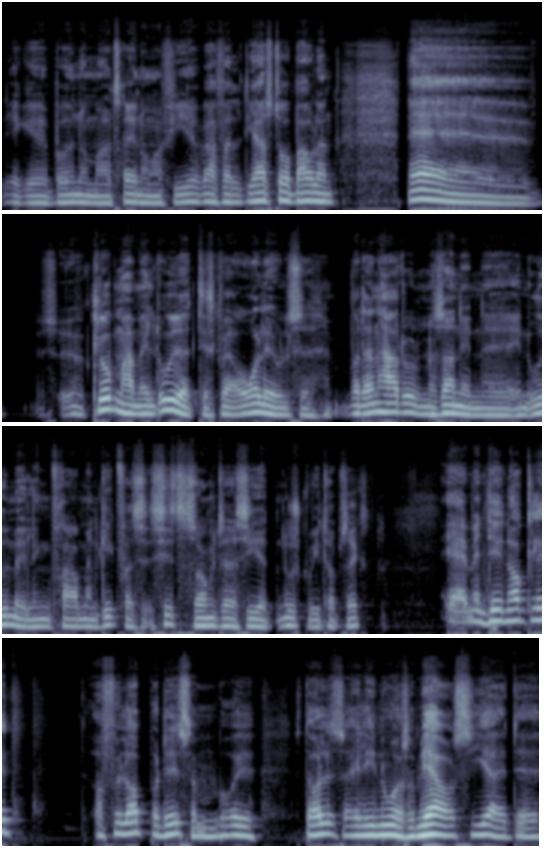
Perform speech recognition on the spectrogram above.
lægge både nummer 3 og nummer 4. I hvert fald, de har et stort bagland. Hvad, øh, klubben har meldt ud, at det skal være overlevelse. Hvordan har du det med sådan en, øh, en udmelding fra, at man gik fra sidste sæson til at sige, at nu skal vi i top 6? Ja, men det er nok lidt at følge op på det, som både Stolte sagde lige nu, og som jeg også siger, at, øh,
